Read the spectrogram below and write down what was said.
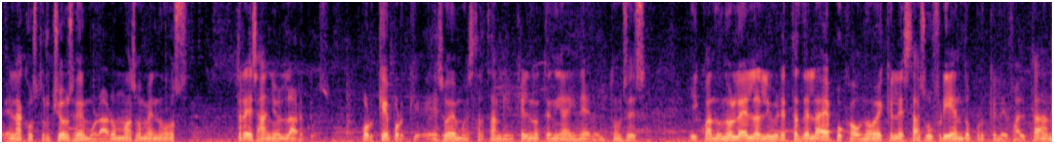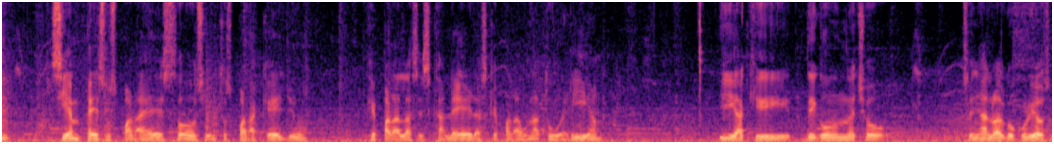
En la construcción se demoraron más o menos tres años largos. ¿Por qué? Porque eso demuestra también que él no tenía dinero. Entonces, y cuando uno lee las libretas de la época, uno ve que él está sufriendo porque le faltan 100 pesos para esto, 200 para aquello, que para las escaleras, que para una tubería. y aquí digo un hecho, señalo algo curioso.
